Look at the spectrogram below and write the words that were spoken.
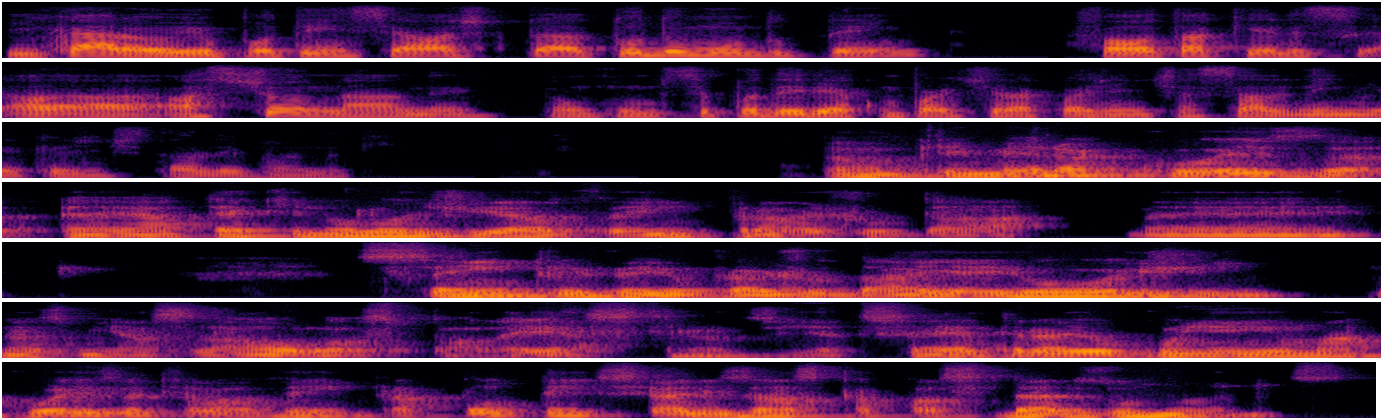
E, cara, o potencial acho que tá, todo mundo tem, falta aqueles a, acionar, né? Então, como você poderia compartilhar com a gente essa linha que a gente está levando aqui? Então, primeira coisa, é, a tecnologia vem para ajudar, né? Sempre veio para ajudar, e aí hoje, nas minhas aulas, palestras e etc., eu cunhei uma coisa que ela vem para potencializar as capacidades humanas.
